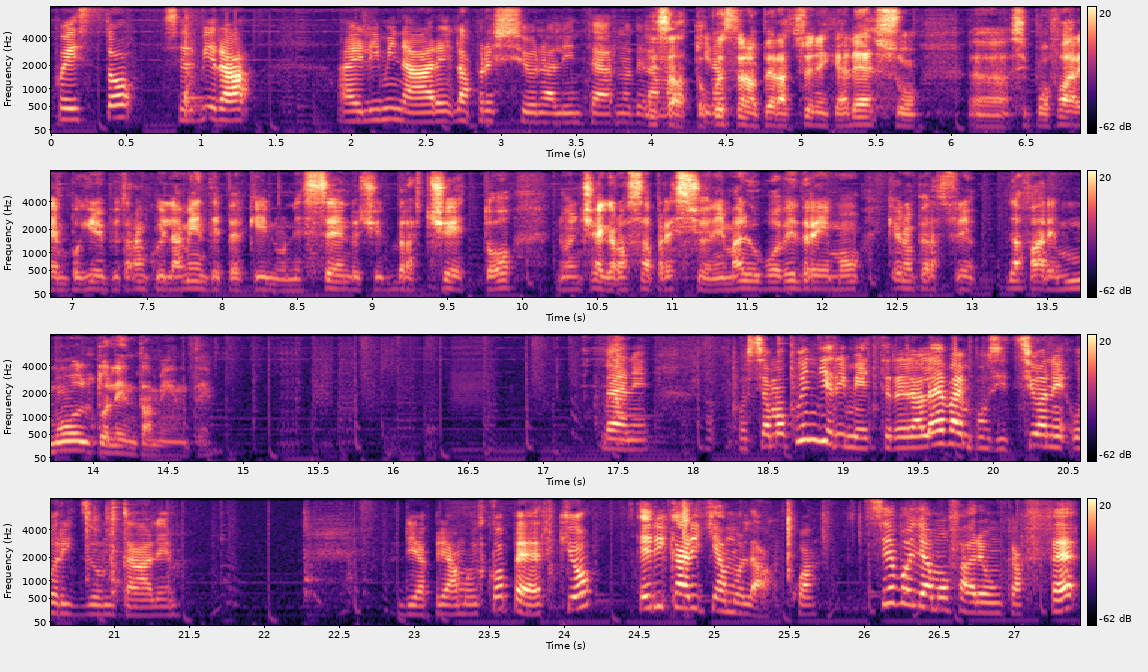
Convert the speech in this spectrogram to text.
Questo servirà a eliminare la pressione all'interno della esatto, macchina. questa è un'operazione che adesso eh, si può fare un pochino più tranquillamente perché non essendoci il braccetto non c'è grossa pressione, ma dopo vedremo che è un'operazione da fare molto lentamente. Bene, possiamo quindi rimettere la leva in posizione orizzontale. Riapriamo il coperchio e ricarichiamo l'acqua. Se vogliamo fare un caffè,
